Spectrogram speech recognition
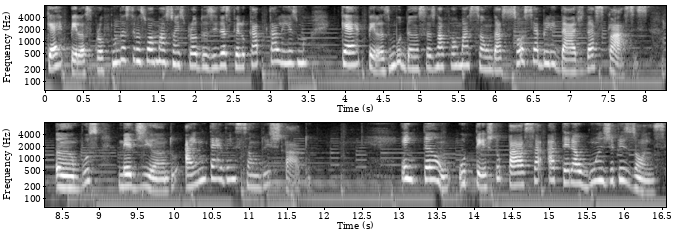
quer pelas profundas transformações produzidas pelo capitalismo, quer pelas mudanças na formação da sociabilidade das classes, ambos mediando a intervenção do Estado. Então, o texto passa a ter algumas divisões.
